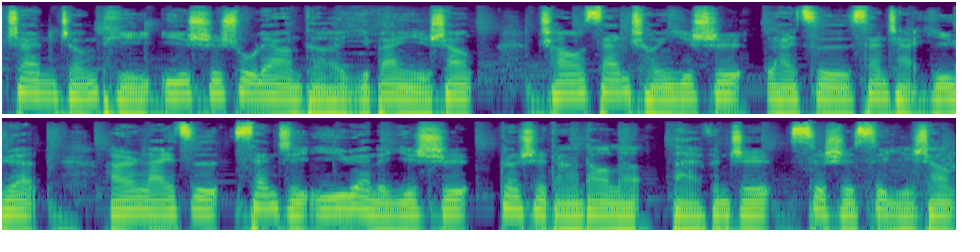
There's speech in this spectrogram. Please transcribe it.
占整体医师数量的一半以上超三成医师来自三甲医院而来自三级医院的医师更是达到了百分之四十四以上。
